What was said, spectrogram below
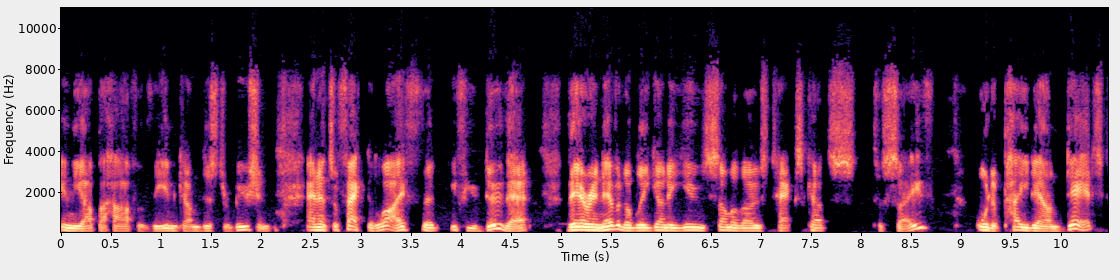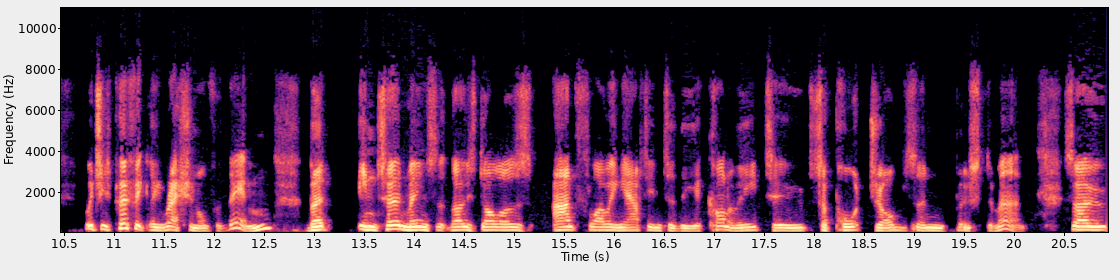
in the upper half of the income distribution. And it's a fact of life that if you do that, they're inevitably going to use some of those tax cuts to save or to pay down debt, which is perfectly rational for them, but in turn means that those dollars aren't flowing out into the economy to support jobs and boost demand. So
